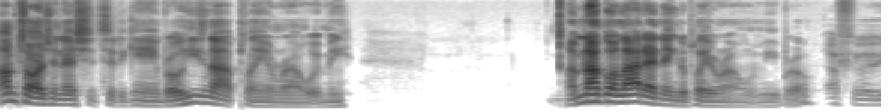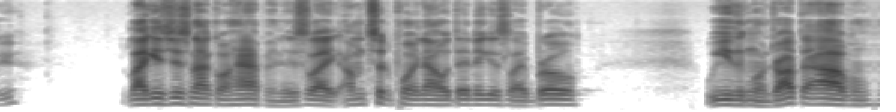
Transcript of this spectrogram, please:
I'm charging that shit to the game, bro. He's not playing around with me. I'm not gonna allow that nigga to play around with me, bro. I feel you. Like it's just not gonna happen. It's like I'm to the point now with that nigga. It's like, bro, we either gonna drop the album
